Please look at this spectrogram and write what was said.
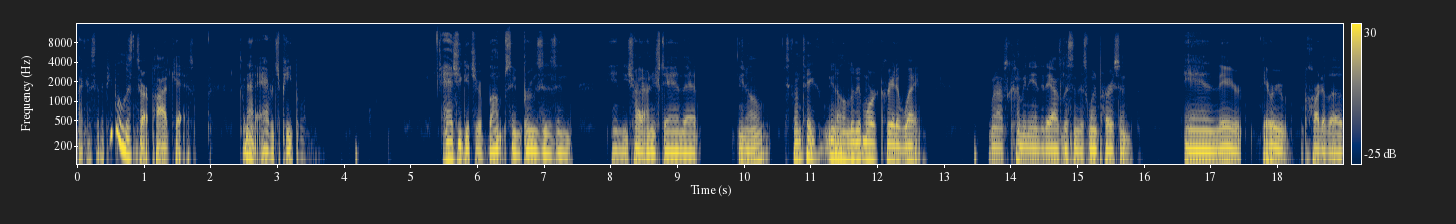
Like i said the people who listen to our podcast they're not average people. As you get your bumps and bruises and and you try to understand that you know, it's going to take, you know, a little bit more creative way. When I was coming in today, I was listening to this one person and they're, they were part of a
